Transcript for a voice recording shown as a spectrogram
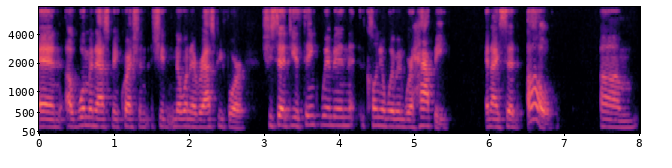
and a woman asked me a question she no one ever asked before she said, "Do you think women, colonial women, were happy?" And I said, "Oh, um,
